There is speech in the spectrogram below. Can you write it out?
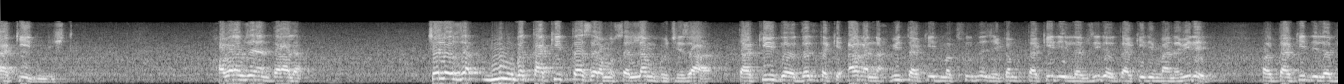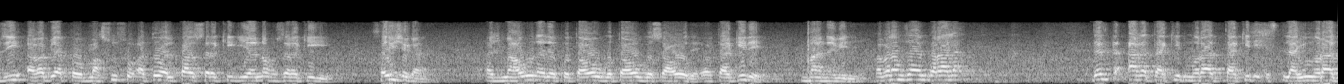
تاکید نشته خبرم ځان تراله چلو موږ به تاکید تاسو سره مسلم کو چې ځا تاکید دلته کې هغه نحوی تاکید مقصود نه چې کم تاکید لفظي او تاکید معنوي دی او تاکید لفظي هغه بیا په مخصوص او اتو الفاظ سره کیږي یا نه سره کیږي صحیح شګه اجمعون د کوتاو بتاو بسعود او تاکید معنوي دي خبرم ځای دراله دلته هغه تاکید مراد تاکید اصطلاحي مراد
